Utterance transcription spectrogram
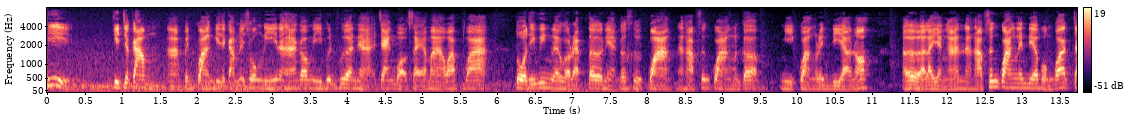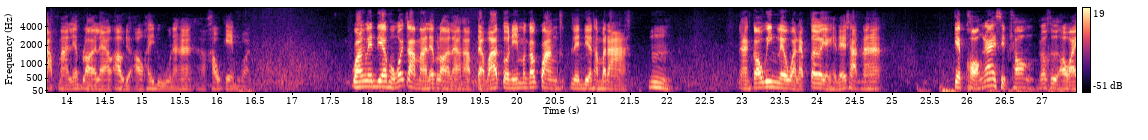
ที่กิจกรรมอ่าเป็นกวางกิจกรรมในช่วงนี้นะฮะ ก็มีเพื่อนๆเนี่ยแจ้งเบาะแสมาว่าว่าตัวที่วิ่งเร็วกว่าแรปเตอร์เนี่ยก็คือกวางนะครับ ซึ่งกวางมันก็มีกวางเรนเดียร์เนาะเอออะไรอย่างนั้นนะครับ ซึ่งกวางเรนเดียร์ผมก็จับมาเรียบร้อยแล้วเอาเดี๋ยวเอาให้ดูนะฮะเข้าเกมก่อน กวางเรนเดียร์ผมก็จับมาเรียบร้อยแล้วครับ แต่ว่าตัวนี้มันก็กวางเรนเดียร์ธรรมดา อืมอะก็วิ่งเร็วกว่าแรปเตอร์อย่างเห็นได้ชัดนะฮะ เก็บของได้10ช่องก็คือเอาไว้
